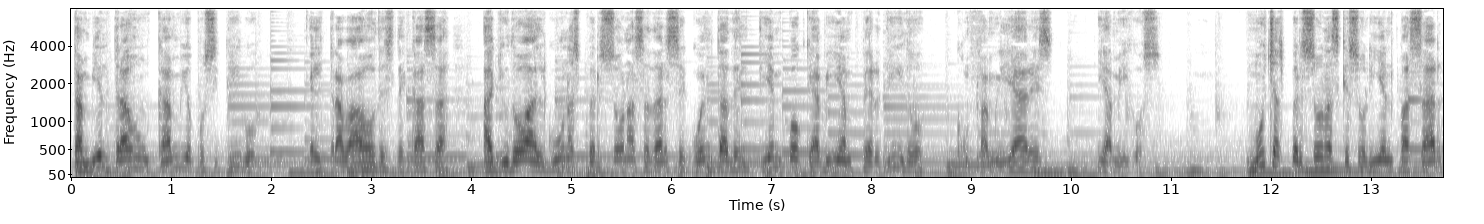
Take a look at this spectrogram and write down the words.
también trajo un cambio positivo. El trabajo desde casa ayudó a algunas personas a darse cuenta del tiempo que habían perdido con familiares y amigos. Muchas personas que solían pasar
